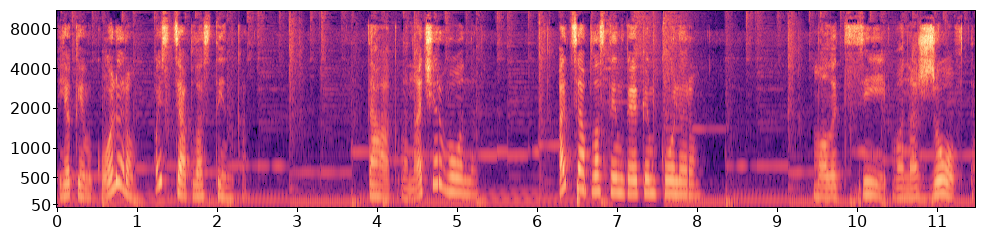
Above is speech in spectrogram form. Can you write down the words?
яким кольором ось ця пластинка. Так, вона червона. А ця пластинка яким кольором? Молодці, вона жовта.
